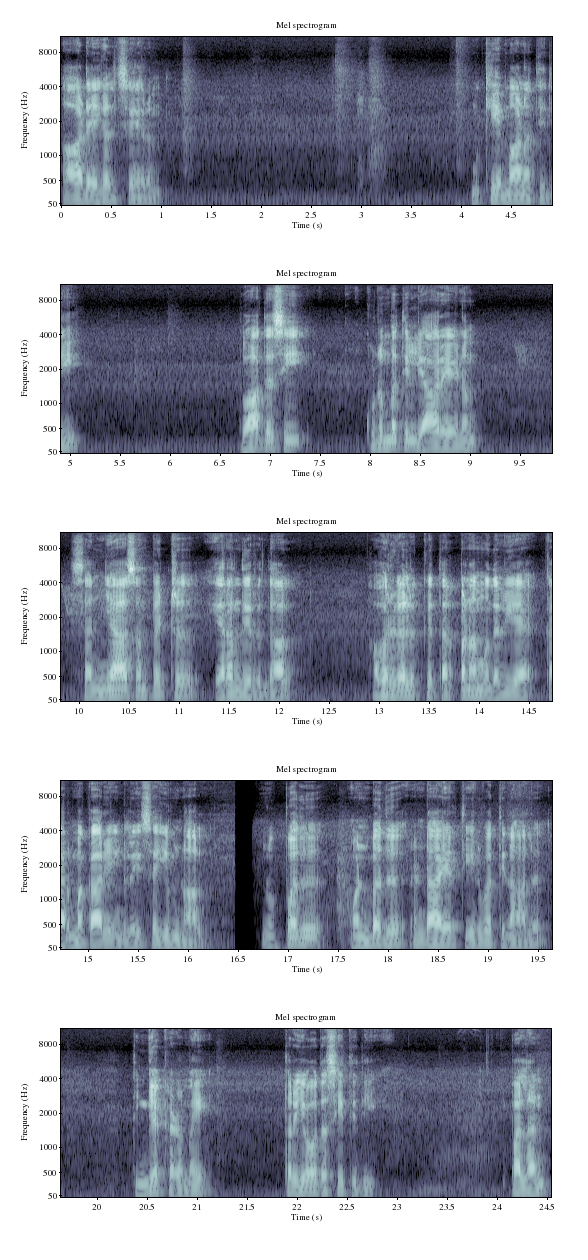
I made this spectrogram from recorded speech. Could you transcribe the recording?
ஆடைகள் சேரும். முக்கியமான திதி துவாதசி குடும்பத்தில் யாரேனும் சந்நியாசம் பெற்று இறந்திருந்தால் அவர்களுக்கு தர்ப்பணம் முதலிய கர்ம காரியங்களை செய்யும் நாள். முப்பது ஒன்பது ரெண்டாயிரத்தி இருபத்தி நாலு திங்கட்கிழமை திரையோதசி திதி. பலன்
